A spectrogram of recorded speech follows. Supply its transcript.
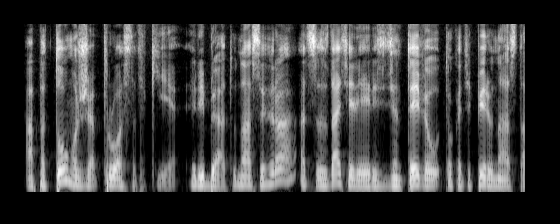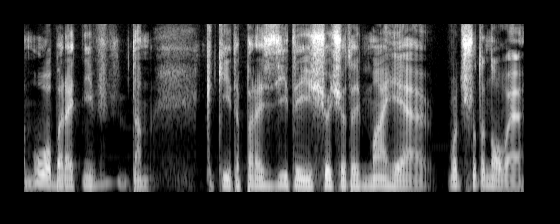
А потом уже просто такие, ребят, у нас игра от создателей Resident Evil, только теперь у нас там оборотни, там какие-то паразиты, еще что-то, магия, вот что-то новое,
